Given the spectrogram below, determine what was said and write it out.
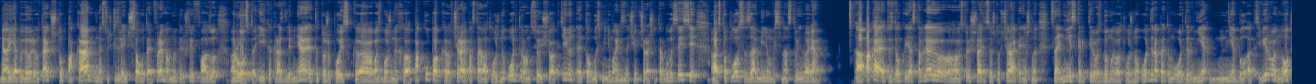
я бы говорил так, что пока с точки зрения часового таймфрейма мы перешли в фазу роста. И как раз для меня это тоже поиск возможных покупок. Вчера я поставил отложенный ордер, он все еще активен. Это область минимальных значений вчерашней торговой сессии. Стоп-лосс за минимум 18 января. А пока эту сделку я оставляю, э, с той лишь разницей, что вчера, конечно, цена не скорректировалась до моего отложенного ордера, поэтому ордер не, не был активирован, но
